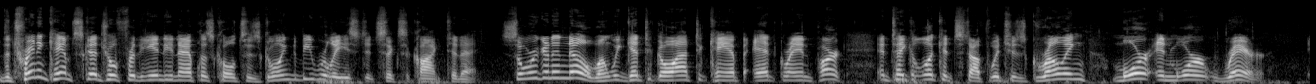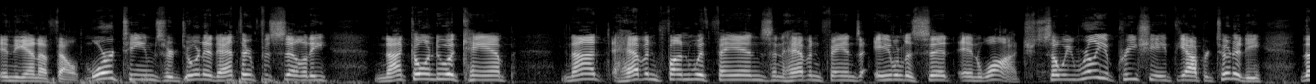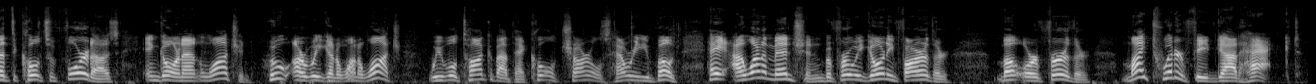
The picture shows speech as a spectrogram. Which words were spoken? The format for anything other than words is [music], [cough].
The training camp schedule for the Indianapolis Colts is going to be released at 6 o'clock today. So we're going to know when we get to go out to camp at Grand Park and take a look at stuff, which is growing more and more rare in the NFL. More teams are doing it at their facility, not going to a camp, not having fun with fans and having fans able to sit and watch. So we really appreciate the opportunity that the Colts afford us in going out and watching. Who are we going to want to watch? We will talk about that. Cole, Charles, how are you both? Hey, I want to mention before we go any farther or further, my Twitter feed got hacked.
